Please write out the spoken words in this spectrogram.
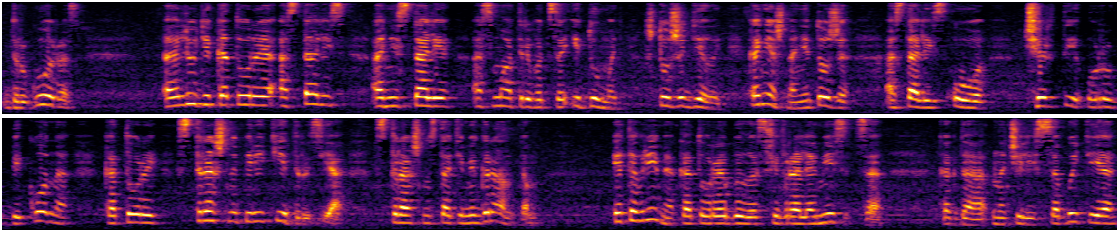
другой раз. А люди, которые остались, они стали осматриваться и думать, что же делать. Конечно, они тоже остались у черты, у Рубикона, который страшно перейти, друзья, страшно стать иммигрантом. Это время, которое было с февраля месяца, когда начались события,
